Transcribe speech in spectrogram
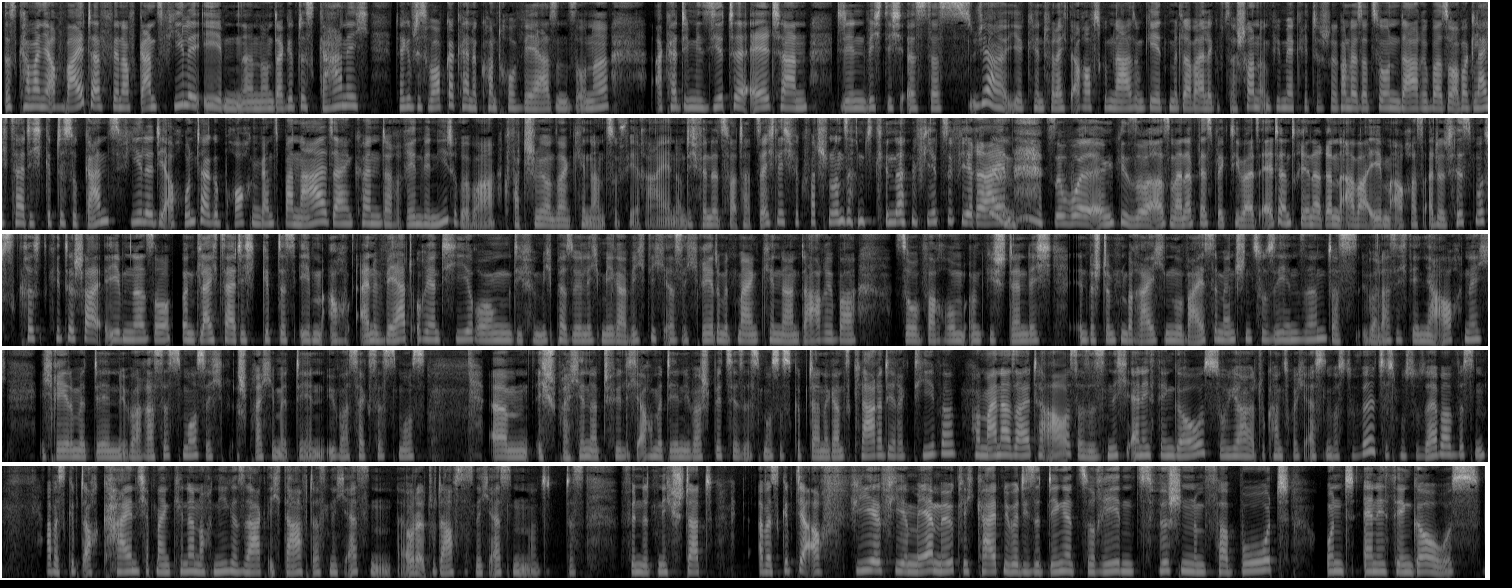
Das kann man ja auch weiterführen auf ganz viele Ebenen. Und da gibt es gar nicht, da gibt es überhaupt gar keine Kontroversen. So, ne? Akademisierte Eltern, denen wichtig ist, dass ja ihr Kind vielleicht auch aufs Gymnasium geht. Mittlerweile gibt es da schon irgendwie mehr kritische Konversationen darüber. So, aber gleichzeitig gibt es so ganz viele, die auch runtergebrochen, ganz banal sein können. Da reden wir nie drüber. Quatschen wir unseren Kindern zu viel rein. Und ich finde zwar tatsächlich, wir quatschen unseren Kindern viel zu viel rein. Sowohl irgendwie so aus meiner meiner Perspektive als Elterntrainerin, aber eben auch aus adultismuskritischer Ebene so. Und gleichzeitig gibt es eben auch eine Wertorientierung, die für mich persönlich mega wichtig ist. Ich rede mit meinen Kindern darüber, so warum irgendwie ständig in bestimmten Bereichen nur weiße Menschen zu sehen sind. Das überlasse ich denen ja auch nicht. Ich rede mit denen über Rassismus, ich spreche mit denen über Sexismus. Ähm, ich spreche natürlich auch mit denen über Speziesismus. Es gibt da eine ganz klare Direktive von meiner Seite aus. Also es ist nicht anything goes. So ja, du kannst ruhig essen, was du willst. Das musst du selber wissen. Aber es gibt auch kein, ich habe meinen Kindern noch nie gesagt, ich darf das nicht essen oder du darfst es nicht essen. Das findet nicht statt. Aber es gibt ja auch viel, viel mehr Möglichkeiten, über diese Dinge zu reden zwischen einem Verbot und anything goes.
